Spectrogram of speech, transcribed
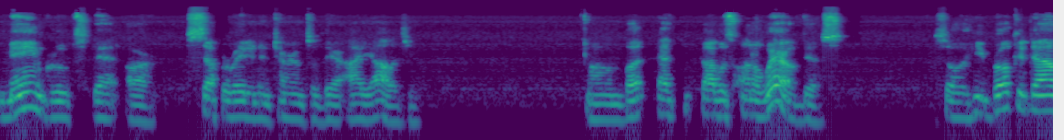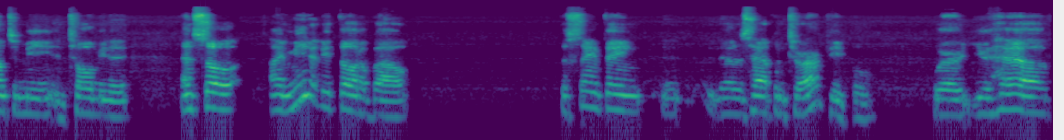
main groups that are separated in terms of their ideology. Um, but at, I was unaware of this. So he broke it down to me and told me that. And so I immediately thought about the same thing that has happened to our people, where you have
